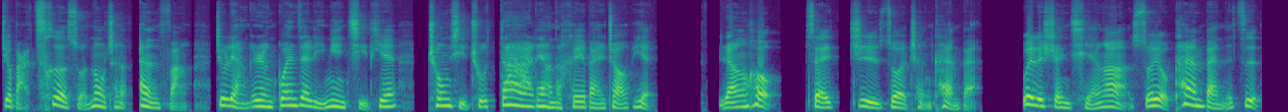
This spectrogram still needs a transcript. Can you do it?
就把厕所弄成暗房，就两个人关在里面几天，冲洗出大量的黑白照片，然后再制作成看板。为了省钱啊，所有看板的字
